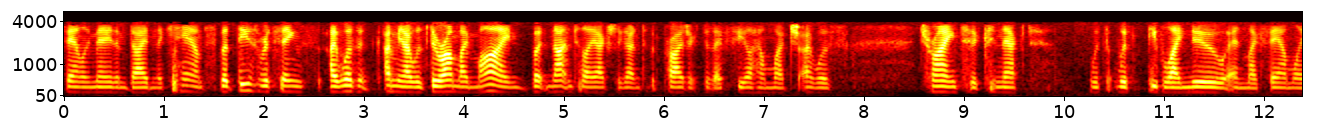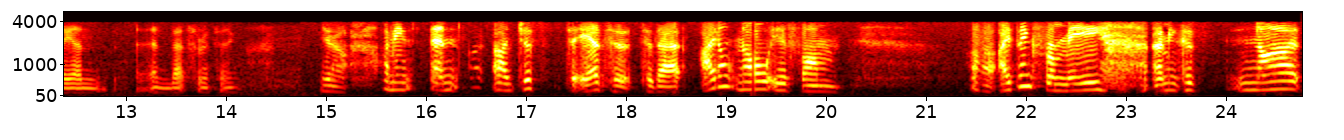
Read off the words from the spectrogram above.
family many of them died in the camps but these were things i wasn't i mean i was they were on my mind but not until i actually got into the project did i feel how much i was trying to connect with with people i knew and my family and and that sort of thing. Yeah, I mean, and uh, just to add to to that, I don't know if um, uh, I think for me, I mean, because not,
